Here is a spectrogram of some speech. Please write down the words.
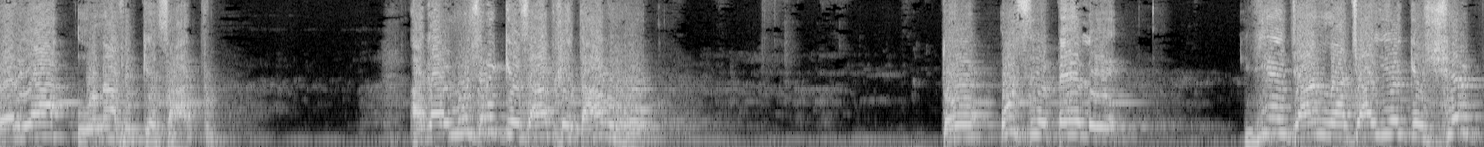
اور یا منافق کے ساتھ۔ اگر مشرق کے ساتھ خطاب ہو، تو اس سے پہلے یہ جاننا چاہیے کہ شرک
